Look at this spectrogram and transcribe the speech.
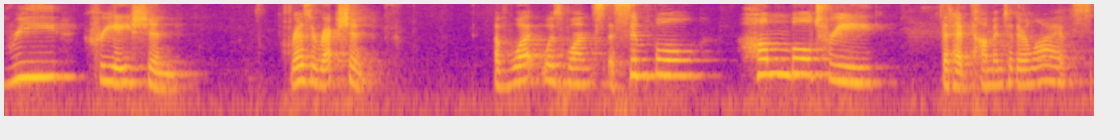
recreation, resurrection of what was once a simple, humble tree that had come into their lives.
